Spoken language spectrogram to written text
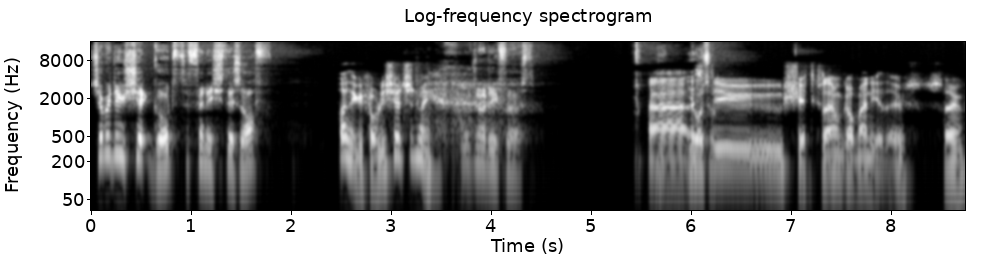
Shall we do shit good to finish this off? I think we probably should shouldn't we What do you want to do first? uh, let's to- do shit because I haven't got many of those so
